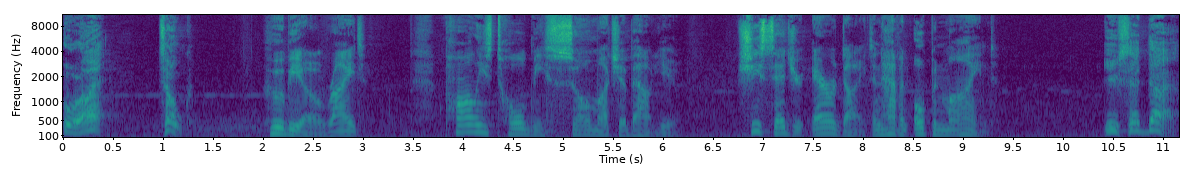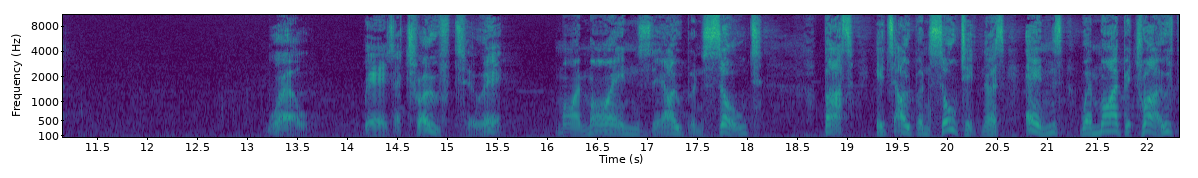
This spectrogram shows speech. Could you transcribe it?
All right, talk. Hubio, right? Polly's told me so much about you. She said you're erudite and have an open mind. You said that? Well, there's a truth to it. My mind's the open salt, but its open saltedness ends when my betrothed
